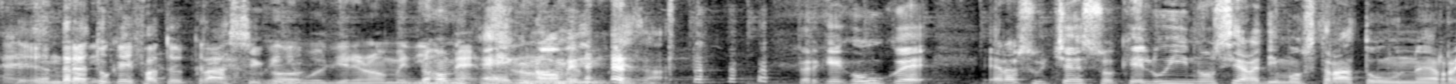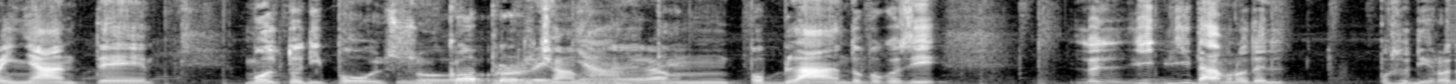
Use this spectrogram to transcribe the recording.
Eh, Andrea, tu che hai fatto il classico. quindi vuol dire nome di Nome- mezzo. Eh, nome di- capito. esatto. Perché comunque era successo che lui non si era dimostrato un regnante molto di polso. Un copro diciamo, regnante. Era un po' blando, un po' così. Gli, gli davano del, posso dire,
